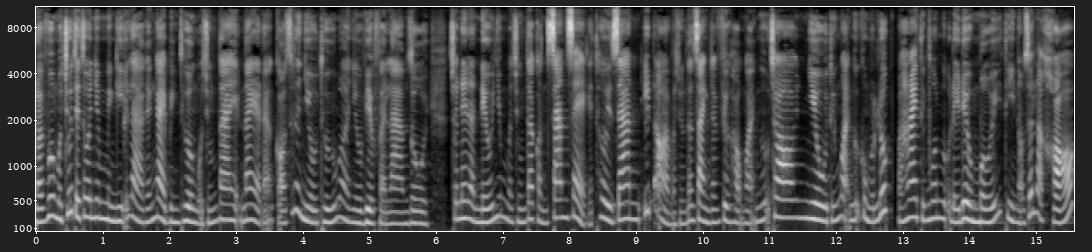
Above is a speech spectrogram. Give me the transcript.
Nói vui một chút thế thôi, nhưng mình nghĩ là cái ngày bình thường của chúng ta hiện nay là đã có rất là nhiều thứ mà nhiều việc phải làm rồi. Cho nên là nếu như mà chúng ta còn san sẻ cái thời gian ít ỏi mà chúng ta dành cho việc học ngoại ngữ, cho nhiều thứ ngoại ngữ cùng một lúc và hai thứ ngôn ngữ đấy đều mới thì nó rất là khó.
